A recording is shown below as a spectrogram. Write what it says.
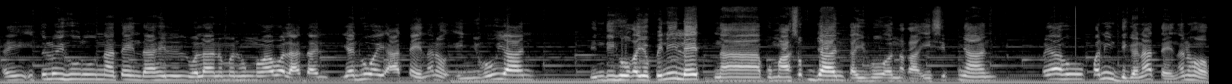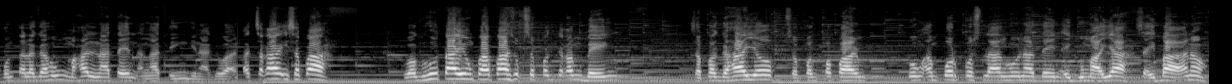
ay ituloy ho natin dahil wala naman hong mawawala dahil yan ho ay atin, ano, inyo ho yan, hindi ho kayo pinilit na pumasok dyan, kayo ho ang nakaisip niyan, kaya ho panindigan natin, ano ho, kung talaga hong mahal natin ang ating ginagawa. At saka isa pa, Huwag ho tayong papasok sa pagkakambing, sa paghahayop, sa pagpaparm, kung ang purpose lang ho natin ay gumaya sa iba, ano?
